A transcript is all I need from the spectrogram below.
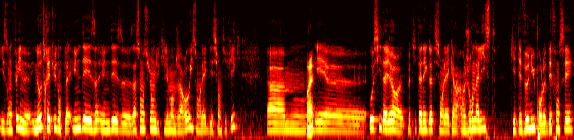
ils ont fait une, une autre étude. Donc là, une des une des ascensions du Kilimanjaro, ils sont allés avec des scientifiques. Euh, Ouais. Et euh, aussi d'ailleurs, petite anecdote, ils sont allés avec un, un journaliste qui était venu pour le défoncer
